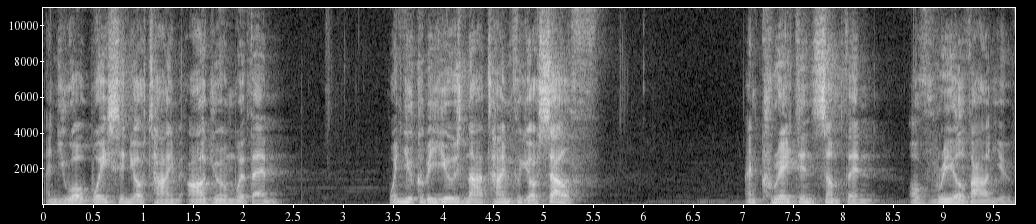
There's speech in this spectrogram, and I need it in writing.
and you are wasting your time arguing with them when you could be using that time for yourself and creating something of real value.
